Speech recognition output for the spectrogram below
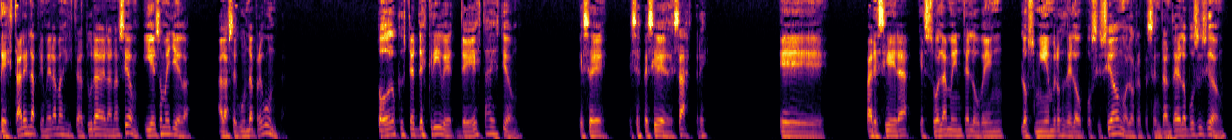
estar en la primera magistratura de la nación. Y eso me lleva a la segunda pregunta. Todo lo que usted describe de esta gestión, ese, esa especie de desastre, eh, pareciera que solamente lo ven los miembros de la oposición o los representantes de la oposición,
